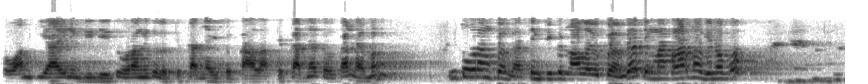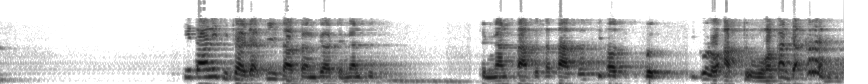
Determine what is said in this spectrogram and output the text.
Orang kiai yang di itu orang itu loh dekatnya Yusuf kalah, dekatnya tuh kan memang itu orang bangga, sing dikenal ya bangga, sing maklar mau gini Kita ini sudah tidak bisa bangga dengan dengan status-status kita disebut itu loh Abdul kan gak keren.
